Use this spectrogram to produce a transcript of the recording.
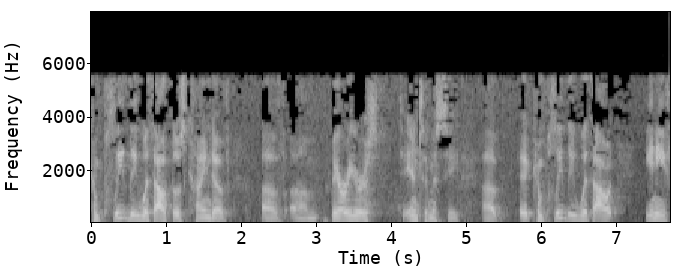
completely without those kind of, of um, barriers to intimacy, uh, completely without any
